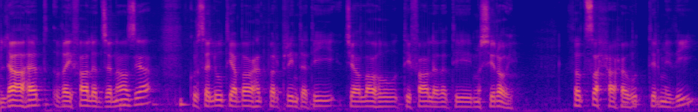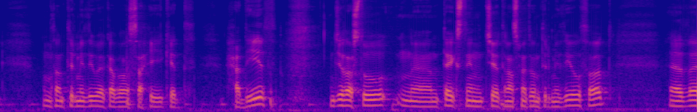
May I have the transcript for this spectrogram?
lahet dhe i falet xhenazja, kurse lutja bëhet për prindtë e tij, që Allahu t'i falë dhe t'i mëshirojë. Thotë sahhahahu Tirmidhi, domethënë Tirmidhiu e ka bërë sahih këtë hadith. Gjithashtu në tekstin që transmeton Tirmidhiu thotë edhe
